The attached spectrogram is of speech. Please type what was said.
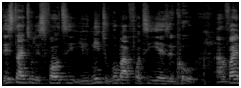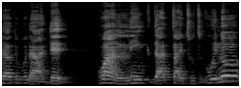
this title is faulty. You need to go back 40 years ago and find out people that are dead. Go and link that title to. We know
